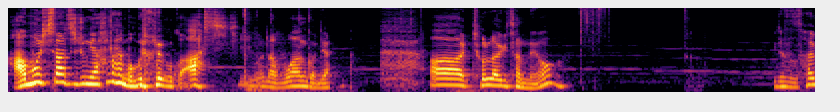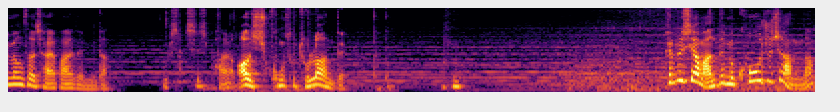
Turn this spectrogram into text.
아몬 시라즈 중에 하나를 먹으라는 거고. 아씨 이거 나 뭐 한 거냐? 아 졸라 귀찮네요 이래서 설명서 잘 봐야 됩니다. 60, 78 아씨 공속 졸라 안돼 페르시아 만들면 코어 주지 않나?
